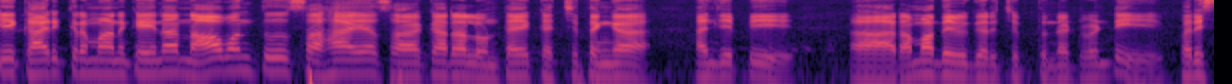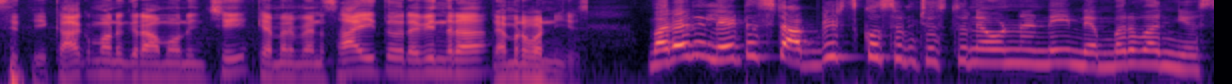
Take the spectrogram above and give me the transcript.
ఏ కార్యక్రమానికైనా నా వంతు సహాయ సహకారాలు ఉంటాయి ఖచ్చితంగా అని చెప్పి రమాదేవి గారు చెప్తున్నటువంటి పరిస్థితి. కాకమాను గ్రామం నుంచి కెమెరామెన్ సాయితో రవీంద్ర నెంబర్ వన్ న్యూస్. మరిన్ని లేటెస్ట్ అప్డేట్స్ కోసం చూస్తూనే ఉండండి. నెంబర్ వన్ న్యూస్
